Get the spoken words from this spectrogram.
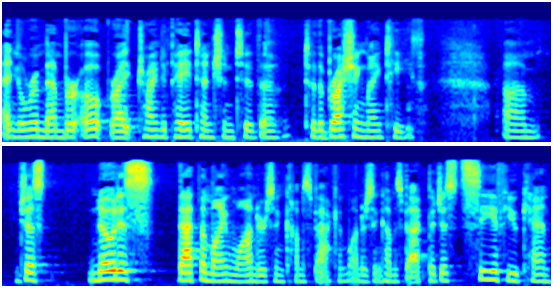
and you'll remember, oh, right, trying to pay attention to the to the brushing my teeth. Um, just notice that the mind wanders and comes back and wanders and comes back. But just see if you can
